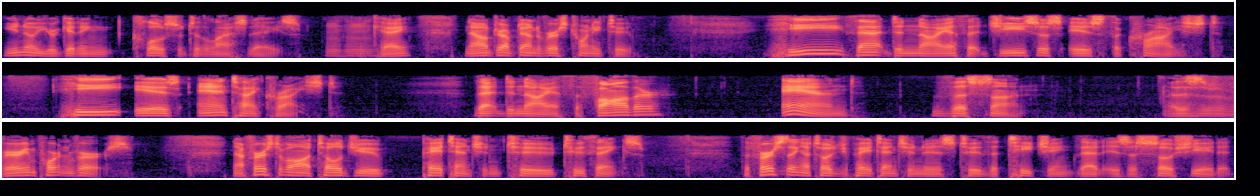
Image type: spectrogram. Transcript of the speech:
you know you're getting closer to the last days Mm-hmm. okay now drop down to verse 22 he that denieth that jesus is the christ he is antichrist that denieth the father and the son now, this is a very important verse. Now, first of all, I told you pay attention to two things. The first thing I told you to pay attention is to the teaching that is associated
